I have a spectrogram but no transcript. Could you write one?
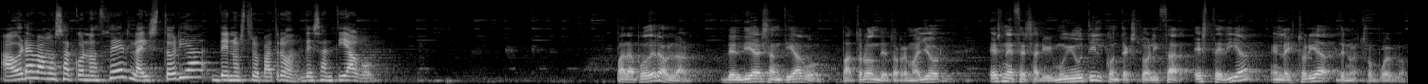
Ahora vamos a conocer la historia de nuestro patrón, de Santiago. Para poder hablar del Día de Santiago, patrón de Torremayor, es necesario y muy útil contextualizar este día en la historia de nuestro pueblo.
